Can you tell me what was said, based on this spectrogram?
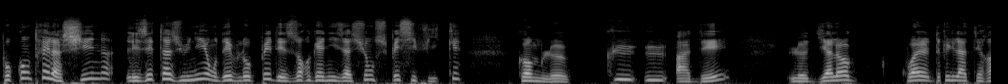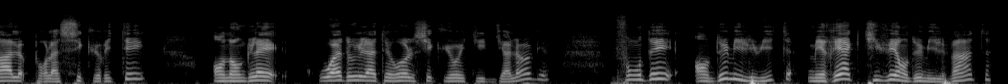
Pour contrer la Chine, les États-Unis ont développé des organisations spécifiques comme le QUAD, le dialogue quadrilatéral pour la sécurité, en anglais Quadrilateral Security Dialogue, fondée en 2008 mais réactivée en 2020,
